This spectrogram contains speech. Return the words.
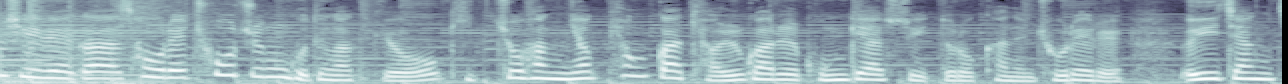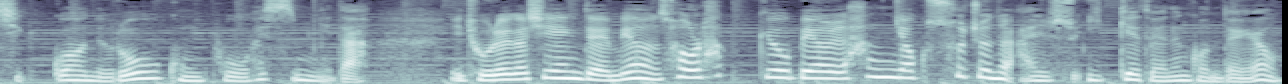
서울시의회가 서울의 초중고등학교 기초학력 평가 결과를 공개할 수 있도록 하는 조례를 의장 직권으로 공포했습니다. 이 조례가 시행되면 서울 학교별 학력 수준을 알 수 있게 되는 건데요.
